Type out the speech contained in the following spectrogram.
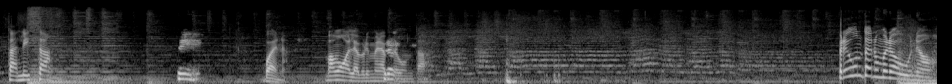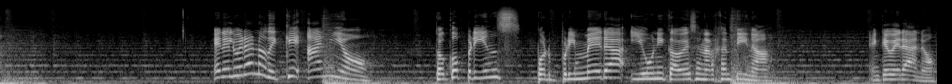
¿estás lista? Sí. Bueno, vamos con la primera Pero- pregunta. Pregunta número uno. ¿En el verano de qué año tocó Prince por primera y única vez en Argentina? ¿En qué verano?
